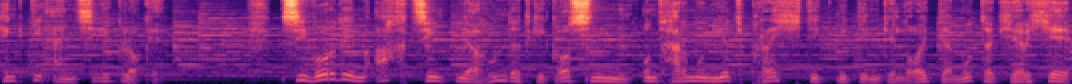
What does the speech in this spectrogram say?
hängt die einzige Glocke. Sie wurde im 18. Jahrhundert gegossen und harmoniert prächtig mit dem Geläut der Mutterkirche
